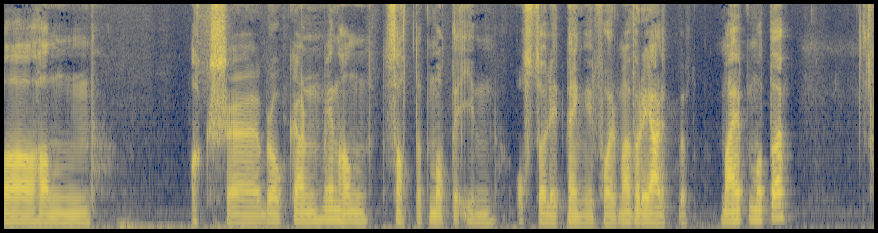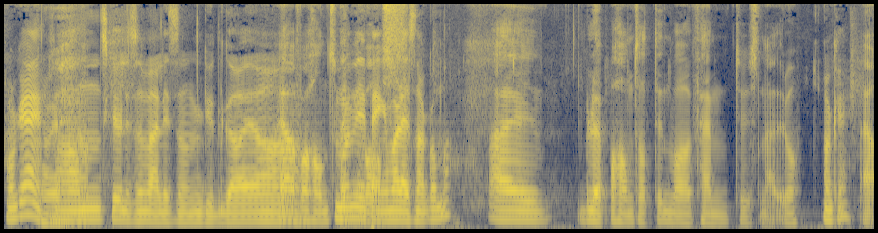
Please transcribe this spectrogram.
Og han aksjebrokeren min, han satte på en måte inn også litt penger for meg, for å hjelpe meg, på en måte. Ok, så han skulle liksom være litt sånn good guy og Ja, for hans Hvor mye penger var det snakk om, da? Nei, beløpet han satte inn, var 5000 euro. Ok. Ja,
